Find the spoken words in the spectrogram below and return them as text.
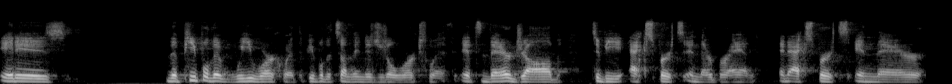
it is the people that we work with, the people that Something Digital works with, it's their job to be experts in their brand and experts in their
